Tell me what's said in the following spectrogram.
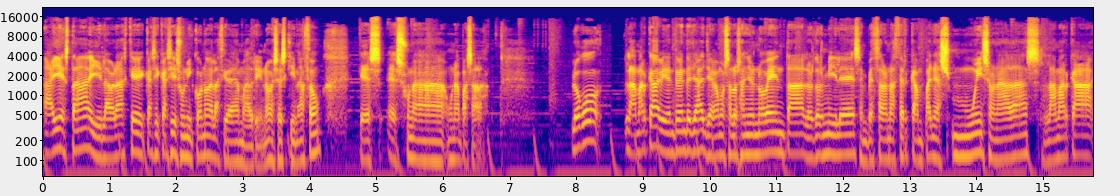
ahí está y la verdad es que casi casi es un icono de la ciudad de Madrid, ¿no? Ese esquinazo que es, es una, una pasada. Luego, la marca, evidentemente, ya llegamos a los años 90, los 2000, empezaron a hacer campañas muy sonadas. La marca,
